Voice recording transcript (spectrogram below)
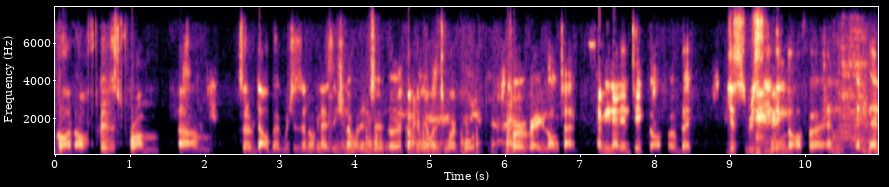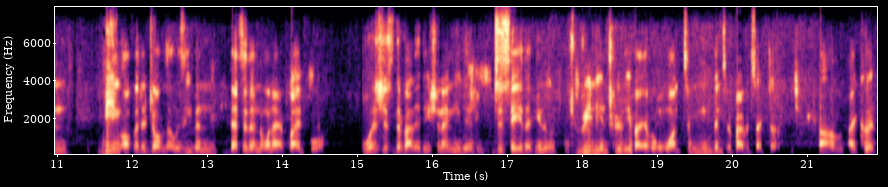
got offers from um, sort of Dalberg, which is an organization I wanted to, or a company I wanted to work for, for a very long time. I mean, I didn't take the offer, but just receiving the offer and, and, and being offered a job that was even better than the one I applied for was just the validation I needed to say that, you know, really and truly, if I ever want to move into the private sector, um, I could,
